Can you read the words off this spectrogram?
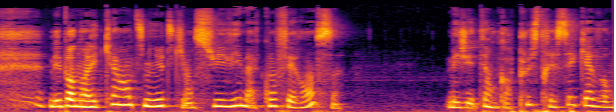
mais pendant les 40 minutes qui ont suivi ma conférence, mais j'étais encore plus stressée qu'avant.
